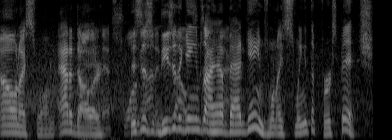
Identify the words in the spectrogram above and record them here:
Oh, and I swung at a dollar. And that swung This is these are the games I have back. bad games when I swing at the first pitch.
